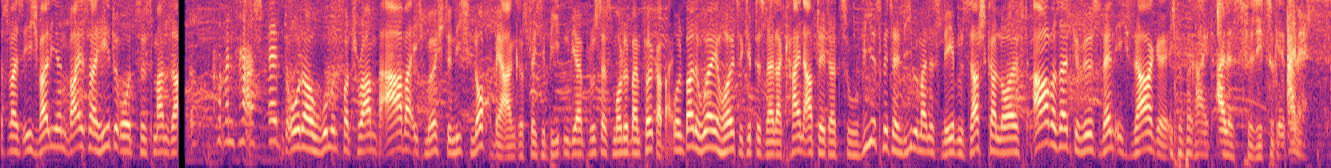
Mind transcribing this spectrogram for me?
was weiß ich, weil ihr ein weißer Heterozis-Mann seid, Kommentar schreibt. oder Woman for Trump, aber ich möchte nicht noch mehr Angriffsfläche bieten wie ein Plus-Model beim Völkerball. Und by the way, heute gibt es leider kein Update dazu, wie es mit der Liebe meines Lebens Sascha läuft, aber seid gewiss, wenn ich sage, ich bin bereit, alles für sie zu geben. Alles.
